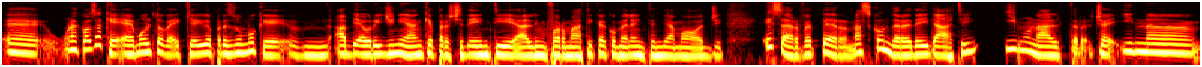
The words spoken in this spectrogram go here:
eh, una, cosa che è molto vecchia, io presumo che mh, abbia origini anche precedenti all'informatica come la intendiamo oggi, e serve per nascondere dei dati in un altro, cioè in, uh,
